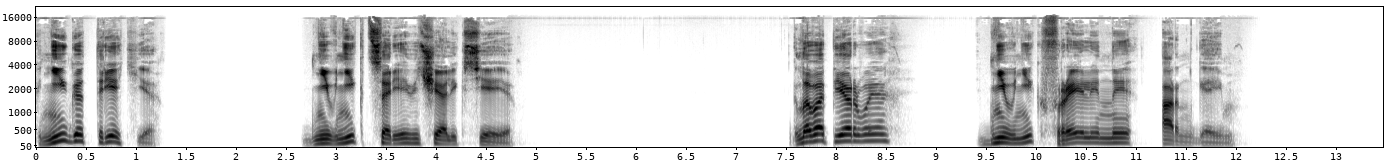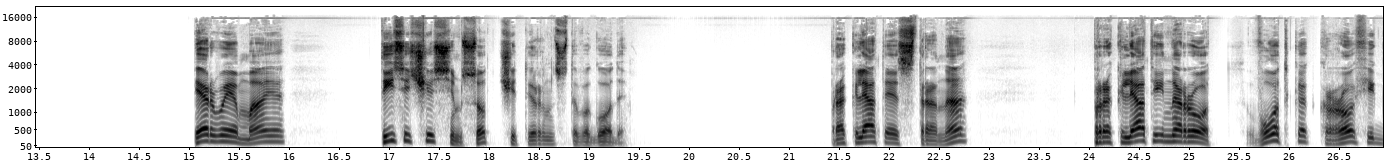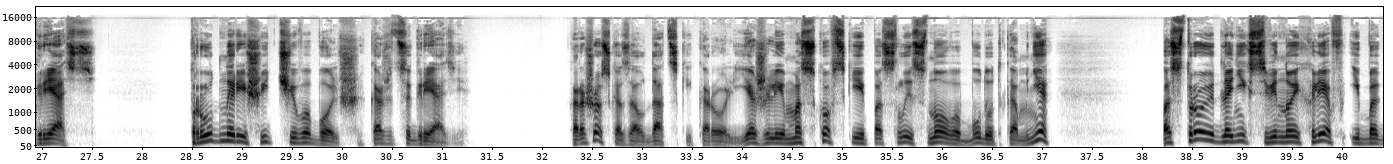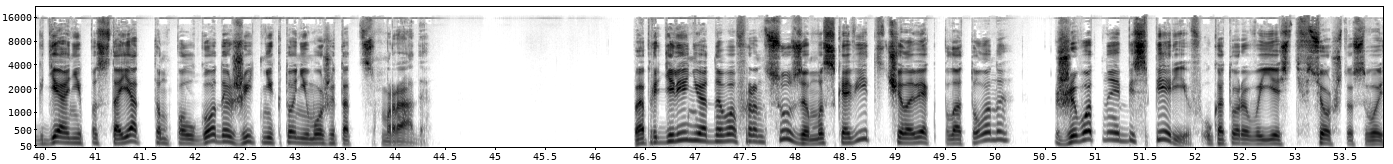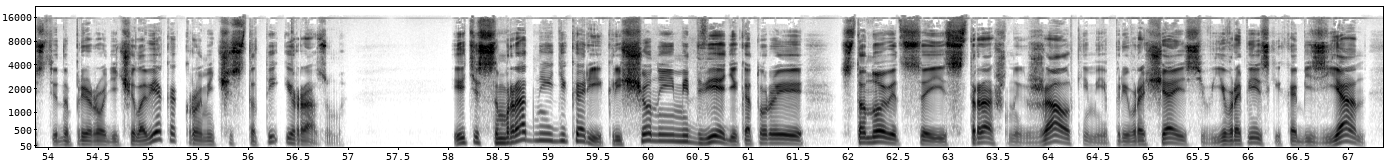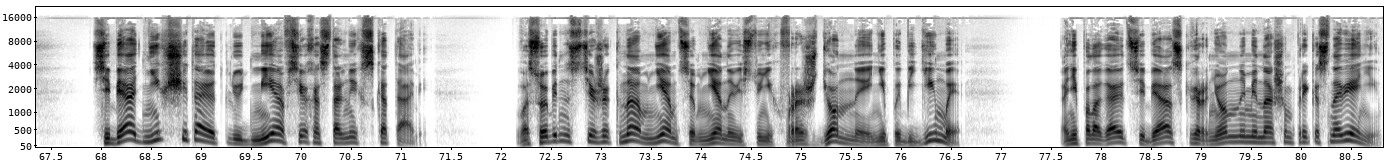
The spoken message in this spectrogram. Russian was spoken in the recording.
Книга третья. Дневник царевича Алексея. Глава первая. Дневник фрейлины Арнгейм. 1 мая 1714 года. Проклятая страна, проклятый народ, водка, кровь и грязь. Трудно решить, чего больше, кажется, грязи. Хорошо, — сказал датский король, — ежели московские послы снова будут ко мне, построю для них свиной хлев, ибо где они постоят, там полгода жить никто не может от смрада. По определению одного француза, московит — человек Платона, животное без перьев, у которого есть все, что свойственно природе человека, кроме чистоты и разума эти смрадные дикари, крещеные медведи, которые становятся из страшных жалкими, превращаясь в европейских обезьян, себя одних считают людьми, а всех остальных скотами. В особенности же к нам, немцам, ненависть у них врожденная, непобедимая, они полагают себя оскверненными нашим прикосновением.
